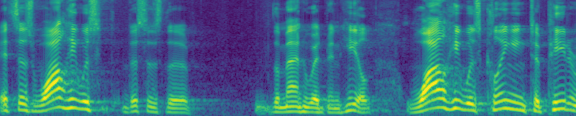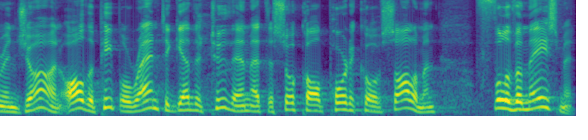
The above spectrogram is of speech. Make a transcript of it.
It says, while he was, this is the, the man who had been healed, while he was clinging to Peter and John, all the people ran together to them at the so-called portico of Solomon, full of amazement.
